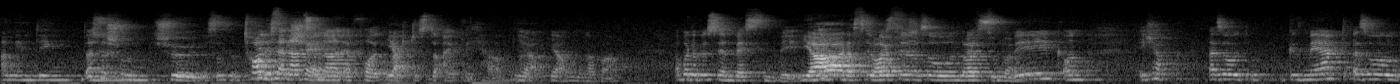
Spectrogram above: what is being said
an den Dingen. Das ist schon schön. Das ist ein tolles International Erfolg ja. möchtest du eigentlich haben. Ja. ja, wunderbar. Aber du bist ja im besten Weg. Ja, ne? das du läuft. bist ja so im besten super. Weg. Und ich habe also gemerkt, also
